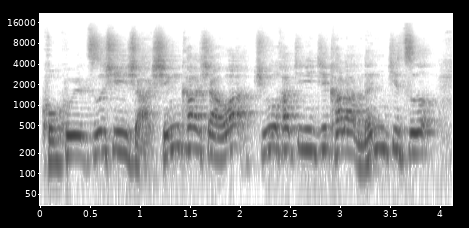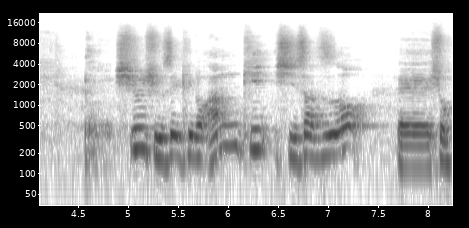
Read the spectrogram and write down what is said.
国営通信社新華社は18日から連日習主席の暗記視察を、えー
